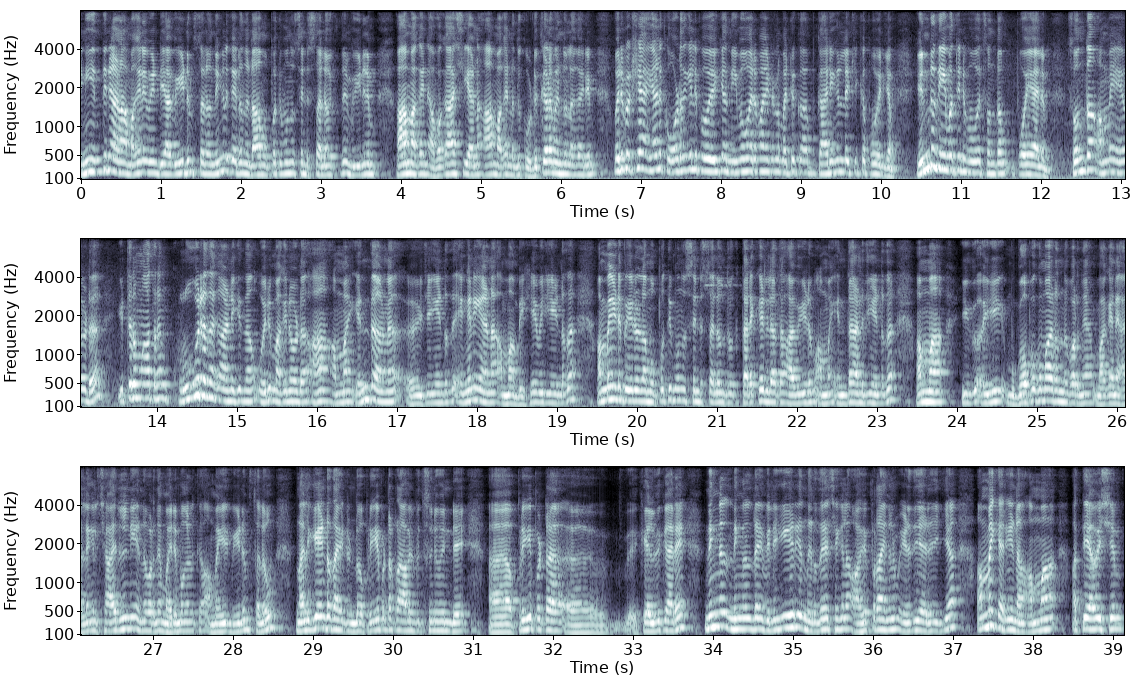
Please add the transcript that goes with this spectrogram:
ഇനി എന്തിനാണ് ആ മകന് വേണ്ടി ആ വീടും സ്ഥലവും നിങ്ങൾ കരുതുന്നുണ്ട്? ആ മുപ്പത്തിമൂന്ന് സെന്റ് സ്ഥലത്തിനും വീടിനും ആ മകൻ അവകാശിയാണ്. ആ മകൻ അത് കൊടുക്കണം എന്നുള്ള കാര്യം. ഒരുപക്ഷെ അയാൾ കോടതിയിൽ പോയിരിക്കാം നിയമപരമായിട്ടുള്ള മറ്റു കാര്യങ്ങളിലേക്കൊക്കെ പോയിരിക്കാം. എന്ത് നിയമത്തിന് പോയി സ്വന്തം പോയാലും സ്വന്തം അമ്മയോട് ഇത്രമാത്രം ക്രൂരത കാണിക്കുന്ന ഒരു മകനോട് ആ അമ്മ എന്താണ് ചെയ്യേണ്ടത്? എങ്ങനെയാണ് അമ്മ ബിഹേവ് ചെയ്യേണ്ടത്? അമ്മയുടെ പേരിലുള്ള മുപ്പത്തിമൂന്ന് സെന്റ് സ്ഥലവും തരക്കേടില്ലാത്ത ആ വീടും അമ്മ എന്താണ് ചെയ്യേണ്ടത്? അമ്മ ഈ ഗോപകുമാർ എന്ന് പറഞ്ഞ മകനെ അല്ലെങ്കിൽ ശാലിനി എന്ന് പറഞ്ഞ മരുമകൾക്ക് അമ്മ ഈ വീടും സ്ഥലവും നൽകേണ്ടതായിട്ടുണ്ടോ. പ്രിയപ്പെട്ട ട്രാവൽ വിത്ത് സുനുവിന്റെ പ്രിയപ്പെട്ട കേൾവിക്കാരെ നിങ്ങൾ നിങ്ങളുടെ വിലയേറിയ നിർദ്ദേശങ്ങളും അഭിപ്രായങ്ങളും എഴുതി അറിയിക്കുക. അമ്മയ്ക്ക് അറിയണം അമ്മ അത്യാവശ്യം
